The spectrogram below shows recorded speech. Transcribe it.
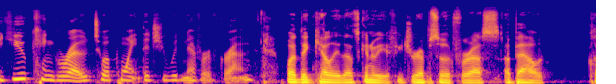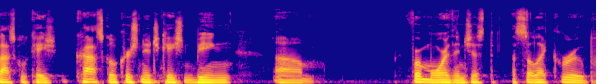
you can grow to a point that you would never have grown Well, I think Kelly, that's going to be a future episode for us about classical classical Christian education being um, for more than just a select group.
